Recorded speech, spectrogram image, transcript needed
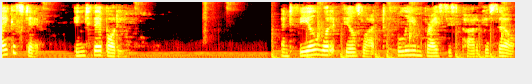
Take a step into their body and feel what it feels like to fully embrace this part of yourself.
